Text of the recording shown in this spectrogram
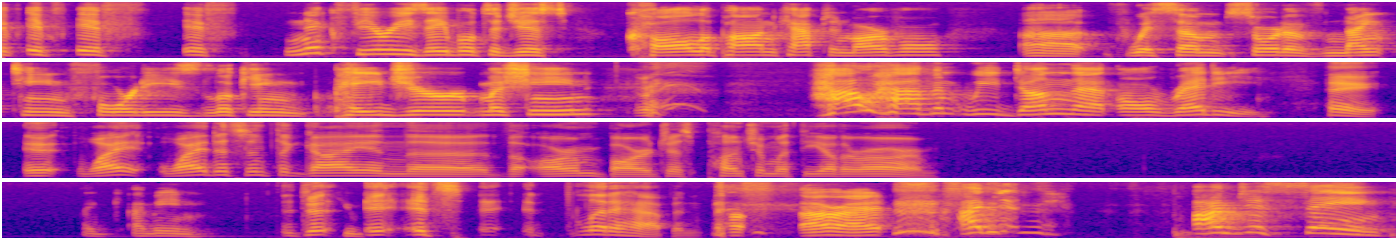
If if if if Nick Fury is able to just call upon Captain Marvel uh, with some sort of 1940s looking pager machine. How haven't we done that already? Hey, it, why why doesn't the guy in the, the arm bar just punch him with the other arm? Like, I mean, It, it, it's. It, let it happen. all right. I'm just, I'm just saying,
